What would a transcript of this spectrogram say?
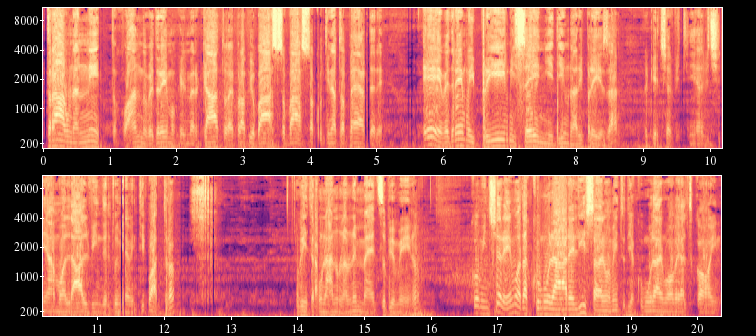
Tra un annetto, quando vedremo che il mercato è proprio basso, basso, ha continuato a perdere e vedremo i primi segni di una ripresa, perché ci avviciniamo all'Alvin del 2024, quindi tra un anno, un anno e mezzo più o meno, cominceremo ad accumulare, lì sarà il momento di accumulare nuove altcoin.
